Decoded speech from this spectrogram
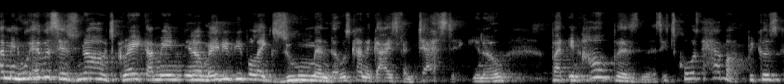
I mean, whoever says no, it's great. I mean, you know, maybe people like Zoom and those kind of guys, fantastic, you know. But in our business, it's caused havoc because,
